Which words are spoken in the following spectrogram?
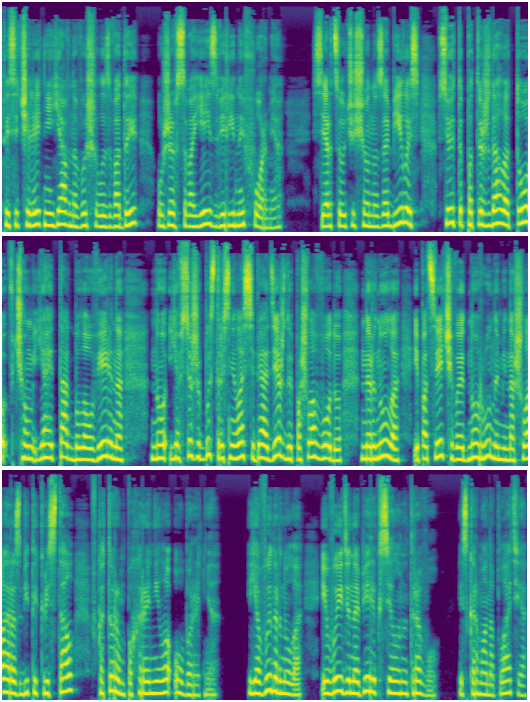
Тысячелетний явно вышел из воды уже в своей звериной форме. Сердце учащенно забилось, все это подтверждало то, в чем я и так была уверена, но я все же быстро сняла с себя одежду и пошла в воду, нырнула и, подсвечивая дно рунами, нашла разбитый кристалл, в котором похоронила оборотня. Я вынырнула и, выйдя на берег, села на траву. Из кармана платья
